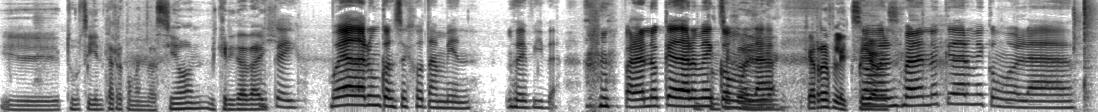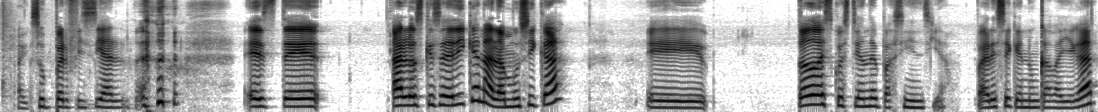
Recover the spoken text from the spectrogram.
Y tu siguiente recomendación, mi querida Dai. Ok. Voy a dar un consejo también de vida. para no quedarme como la. Qué reflexión. como- para no quedarme como la Ay. superficial. este. A los que se dediquen a la música, eh, todo es cuestión de paciencia. Parece que nunca va a llegar,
